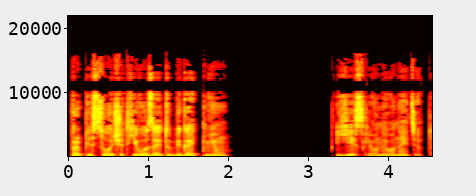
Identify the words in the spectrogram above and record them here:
пропесочит его за эту беготню. Если он его найдет.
